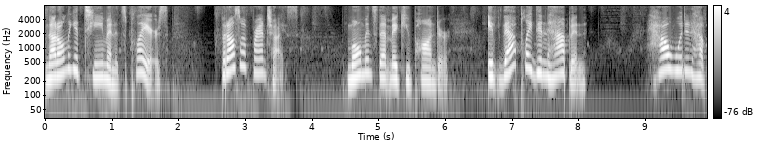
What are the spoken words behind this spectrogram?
not only a team and its players, but also a franchise. Moments that make you ponder if that play didn't happen, how would it have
